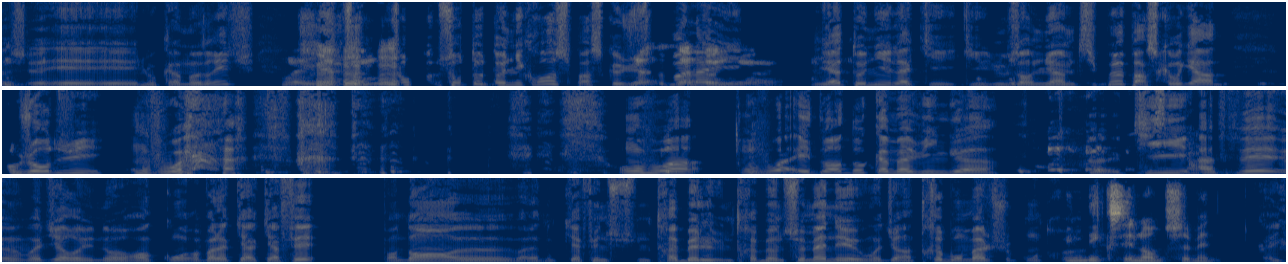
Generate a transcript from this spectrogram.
euh, et, et Luka Modric. Ouais, il y a Tony, Surtout, surtout Tony Kroos, parce que il y a- justement il y a là, Tony, il, ouais. il y a Tony là qui, qui nous ennuie un petit peu parce que regarde, aujourd'hui, on voit, on voit, on voit Eduardo Camavinga euh, qui a fait, on va dire une rencontre, voilà, qui a, qui a fait pendant, euh, voilà, donc qui a fait une, une très belle, une très bonne semaine et on va dire un très bon match contre. Une excellente semaine. avec-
